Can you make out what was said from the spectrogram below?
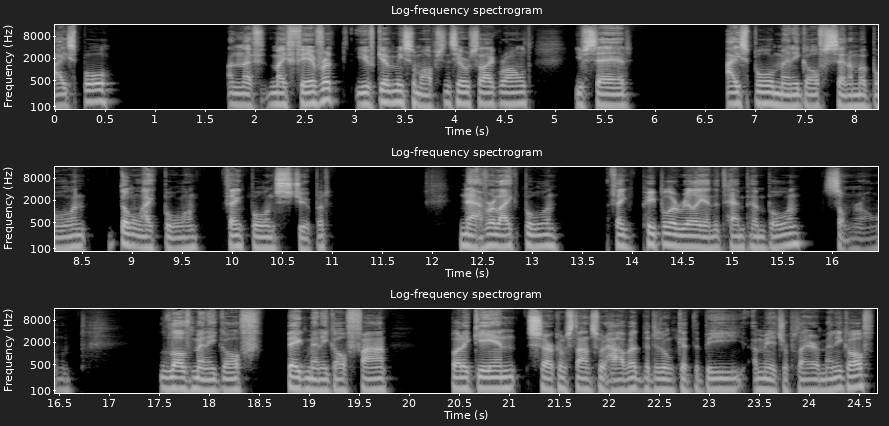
Ice Bowl. And the, my favourite, you've given me some options here, which I like, Ronald. You've said Ice Bowl, mini golf, cinema, bowling. Don't like bowling. Think bowling's stupid. Never liked bowling. Think people are really into 10 pin bowling. Something wrong with them. Love mini golf. Big mini golf fan. But again, circumstance would have it that I don't get to be a major player in mini golf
